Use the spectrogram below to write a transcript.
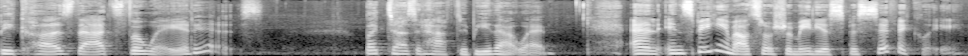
because that's the way it is. But does it have to be that way? And in speaking about social media specifically,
